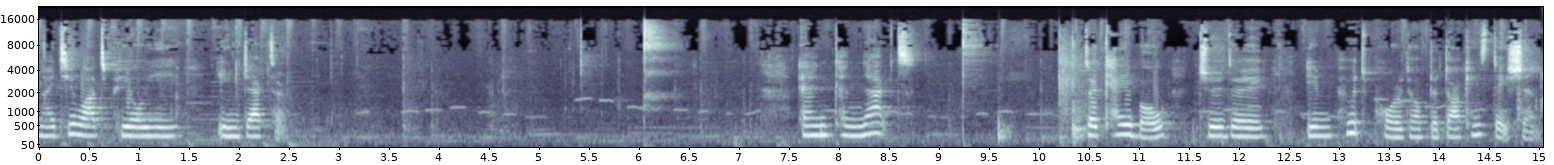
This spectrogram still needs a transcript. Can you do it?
90 watt PoE injector. And connect the cable to the input port of the docking station.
